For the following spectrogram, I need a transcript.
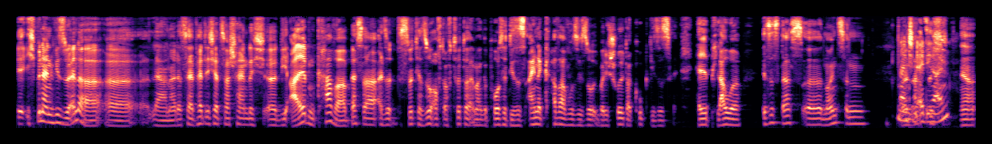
Ich bin ein visueller äh, Lerner, deshalb hätte ich jetzt wahrscheinlich äh, die Albencover besser, also das wird ja so oft auf Twitter immer gepostet, dieses eine Cover, wo sie so über die Schulter guckt, dieses hellblaue ist es das? Äh, 19, 1989? Ja,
